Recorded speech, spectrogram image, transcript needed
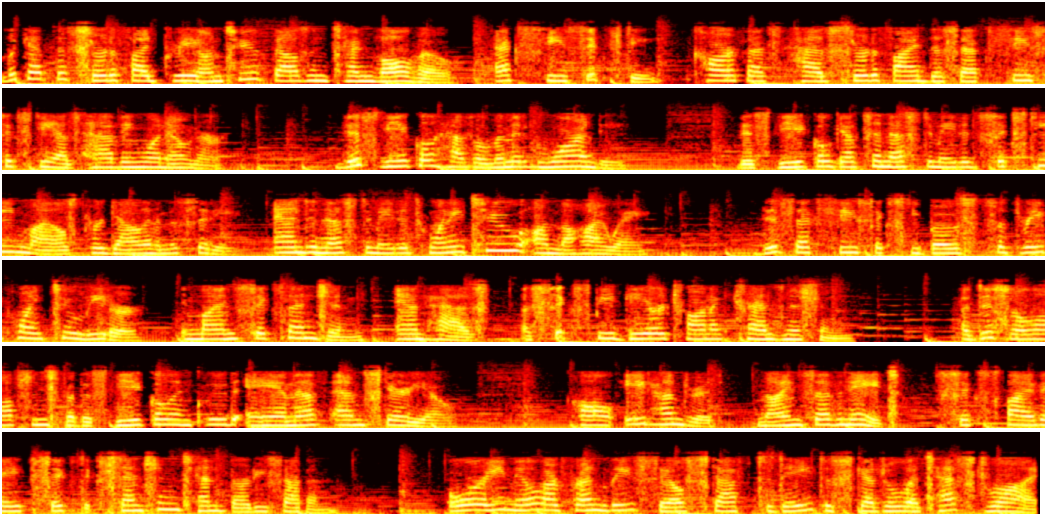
Look at this certified pre-owned 2010 Volvo XC60. Carfax has certified this XC60 as having one owner. This vehicle has a limited warranty. This vehicle gets an estimated 16 miles per gallon in the city, and an estimated 22 on the highway. This XC60 boasts a 3.2-liter, inline-six engine, and has a 6-speed Geartronic transmission. Additional options for this vehicle include AM-FM stereo. Call 800-978-6586 extension 1037. Or email our friendly sales staff today to schedule a test drive.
